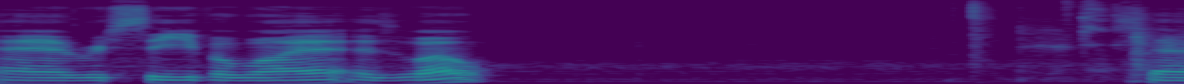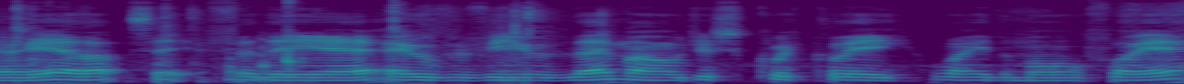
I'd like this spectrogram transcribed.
uh, receiver wire as well. So yeah, that's it for the uh, overview of them. I'll just quickly weigh them all for you.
